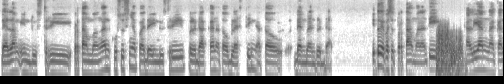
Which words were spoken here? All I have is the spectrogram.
dalam industri pertambangan khususnya pada industri peledakan atau blasting atau dan bahan peledak. Itu episode pertama. Nanti kalian akan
